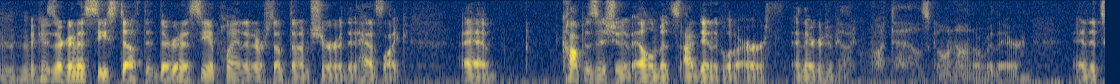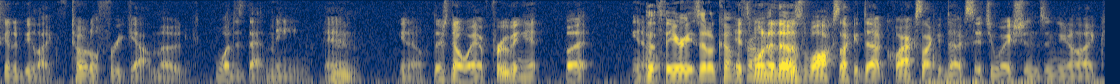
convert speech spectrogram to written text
mm-hmm. because they're going to see stuff that they're going to see a planet or something. I'm sure that has like a composition of elements identical to Earth, and they're going to be like, "What the hell's going on over there?" And it's going to be like total freak out mode. What does that mean? And you know, there's no way of proving it, but you know, the theories that'll come it's from one it, of those though. walks like a duck, quacks like a duck situations, and you're like,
